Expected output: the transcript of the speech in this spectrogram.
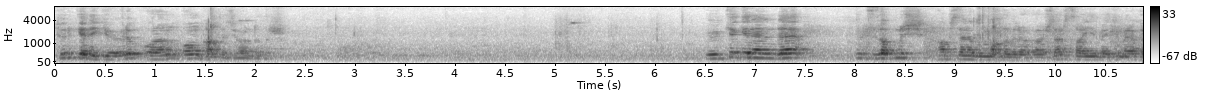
Türkiye'deki ölüm oranının 10 katı civarındadır. Ülke genelinde 360 hapishane bulunmaktadır arkadaşlar. Sayıyı belki merak.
